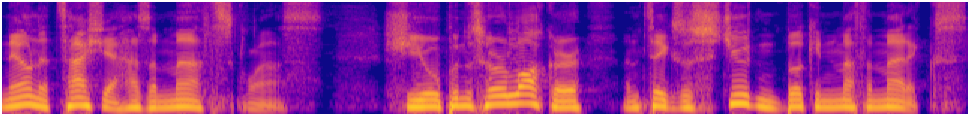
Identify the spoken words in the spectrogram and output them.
Now Natasha has a maths class. She opens her locker and takes a student book in mathematics.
